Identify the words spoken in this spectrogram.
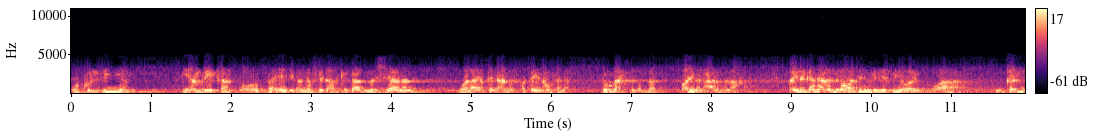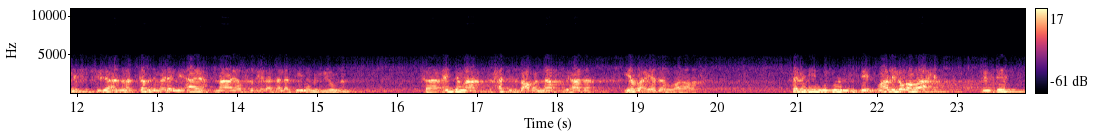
وكلية في أمريكا وأوروبا يجب أن يصلها الكتاب مجانا ولا يقل عن نسختين أو ثلاث. ثم احسب الباب. وأين العالم الآخر؟ فإذا كان هذا باللغة الإنجليزية ومكلف ابتداء من الترجمة إلى النهاية ما يصل إلى 30 مليونا. فعندما تحدث بعض الناس بهذا يضع يده على رأسه. 30 مليون 200 وهذه لغة واحدة 200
